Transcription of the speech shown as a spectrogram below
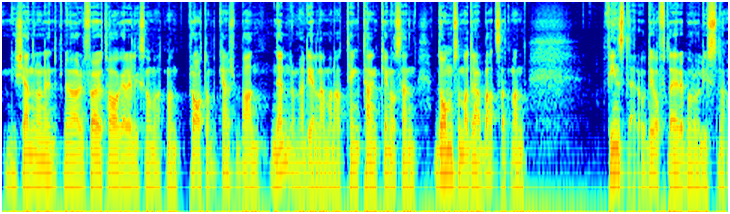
ni känner någon entreprenör, företagare, liksom, att man pratar om, kanske bara nämner de här delarna man har tänkt tanken och sen de som har drabbats, att man finns där. Och det ofta är det bara att lyssna.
